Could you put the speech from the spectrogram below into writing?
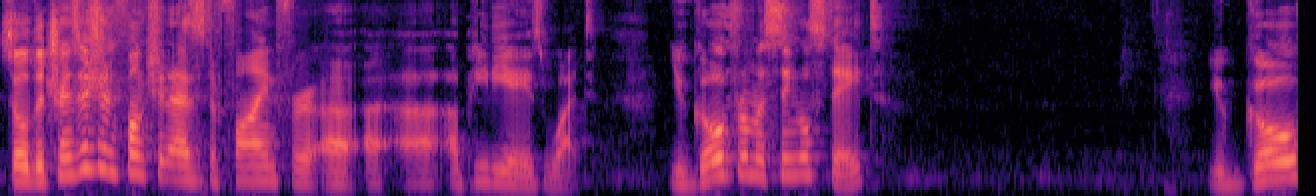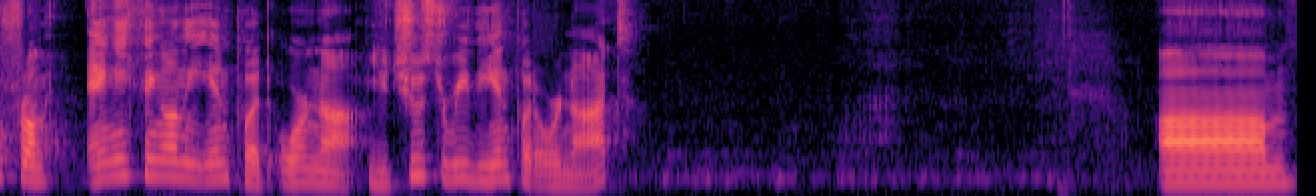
So the transition function as defined for a, a, a PDA is what? You go from a single state, you go from anything on the input or not. You choose to read the input or not. Um,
